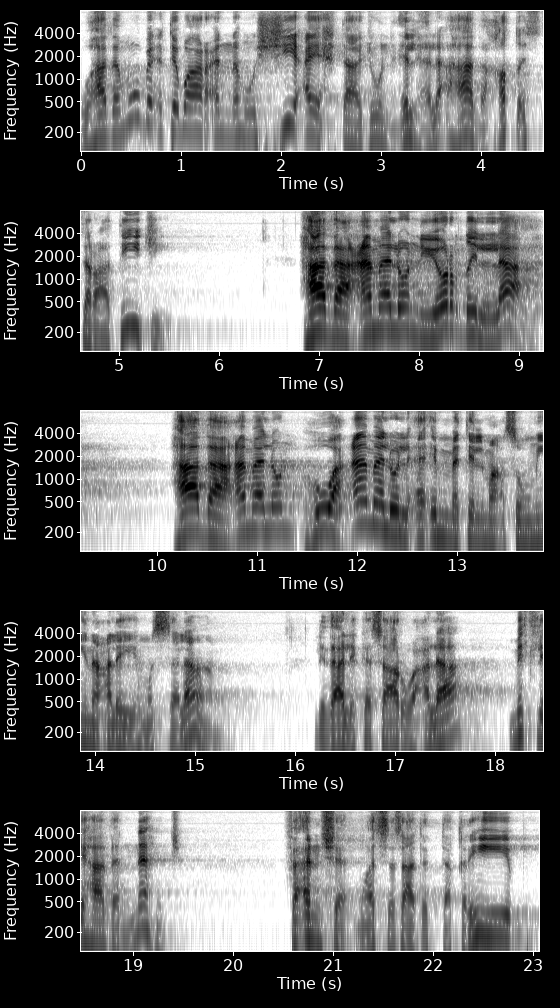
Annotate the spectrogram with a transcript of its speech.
وهذا مو باعتبار أنه الشيعة يحتاجون إلها لا هذا خط استراتيجي. هذا عمل يرضي الله. هذا عمل هو عمل الأئمة المعصومين عليهم السلام. لذلك ساروا على مثل هذا النهج. فأنشأ مؤسسات التقريب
